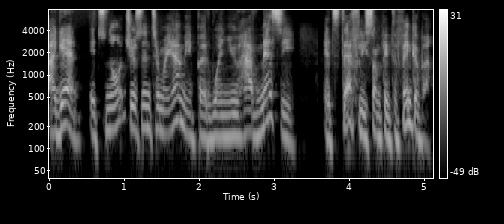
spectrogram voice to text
Again, it's not just Inter Miami, but when you have Messi, it's definitely something to think about.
